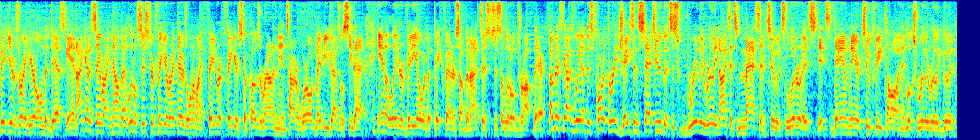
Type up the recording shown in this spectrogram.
figures right here on the desk, and I gotta say right now, that little sister figure right there is one of my favorite figures to pose around in the entire world. Maybe you guys will see that in a later video or the pick fed or something. That's just, just a little drop there. Up next, guys, we have this part 3 Jason statue that's just really, really nice. It's massive, too. It's literally, it's, it's damn near 2 feet tall, and it looks really, really good.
